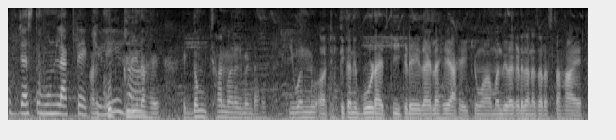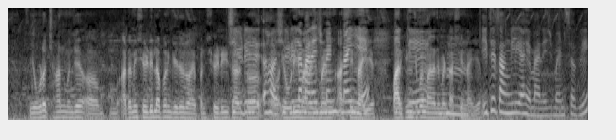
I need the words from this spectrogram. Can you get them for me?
खूप जास्त ऊन लागतं ऍक्च्युली खूप क्लीन आहे. एकदम छान मॅनेजमेंट आहे. इवन ठिकठिकाणी बोर्ड आहेत की इकडे जायला हे आहे किंवा मंदिराकडे जाण्याचा रस्ता हा आहे. एवढं छान म्हणजे आता मी शिर्डीला पण गेलेलो आहे पण शिर्डी मॅनेजमेंट नाहीये. पार्किंगची पण इथे, मॅनेजमेंट अशी नाहीये. इथे चांगली आहे मॅनेजमेंट सगळी.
